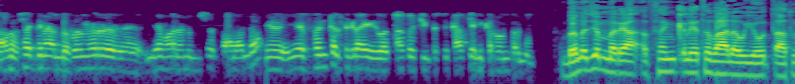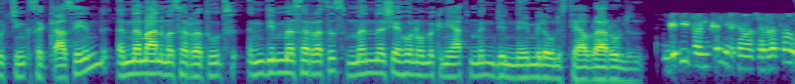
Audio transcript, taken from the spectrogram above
አመሰግናለሁ። መምህር የማንን የሚሰጣላለሁ የፈንቅል ትግራይ ወጣቶች እንቅስቃሴ ሊቀመንበር ነው። በመጀመሪያ ፈንቅል የተባለው የወጣቶች እንቅስቃሴን እነማን መሰረቱት? እንዲመሰረትስ መነሻ የሆነው ምክንያት ምንድን ነው የሚለውን እስቲ ያብራሩልን። እንግዲህ ፈንቅል የተመሰረተው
